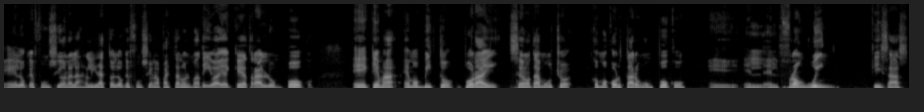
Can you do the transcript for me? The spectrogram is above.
Es lo que funciona, la realidad esto es lo que funciona para esta normativa y hay que atraerlo un poco. Eh, ¿Qué más hemos visto por ahí? Se nota mucho cómo cortaron un poco eh, el, el front wing, quizás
